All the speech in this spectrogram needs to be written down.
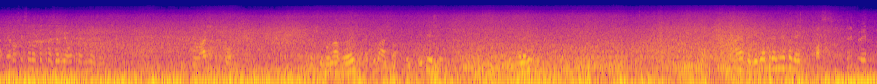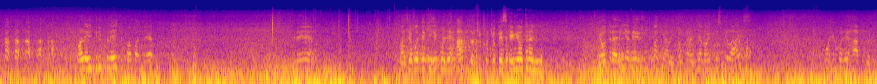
Até não sei se eu não tô trazendo minha outra linha. Eu acho que. Já chegou no arranjo, tá aqui embaixo, ó. Tem, tem peixe. Olha ali. Ah, é, peguei minha outra linha também. Nossa. Triplê. Olha aí, triplê de papaté. Triplê. Mas eu vou ter que recolher rápido aqui porque eu pesquei minha outra linha. Minha outra linha veio junto com aquela, então pra linha não ir pros pilares, vou recolher rápido aqui.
